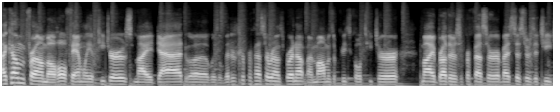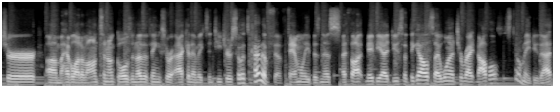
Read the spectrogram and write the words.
I come from a whole family of teachers. My dad uh, was a literature professor when I was growing up. My mom was a preschool teacher. My brother is a professor. My sister's a teacher. Um, I have a lot of aunts and uncles and other things who are academics and teachers. So it's kind of a family business. I thought maybe I'd do something else. I wanted to write novels. Still may do that.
